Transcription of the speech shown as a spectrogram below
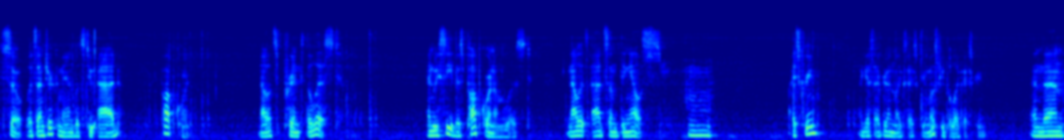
So let's enter a command. Let's do add popcorn. Now let's print the list. And we see there's popcorn on the list. Now let's add something else. Hmm. Ice cream? I guess everyone likes ice cream. Most people like ice cream. And then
